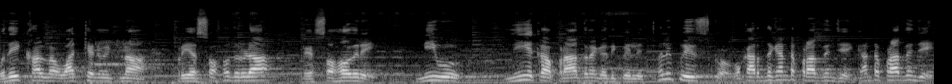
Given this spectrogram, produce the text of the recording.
ఉదయకాలం వాక్యాన్ని వింటున్న ప్రియ సహోదరుడా ప్రియ సహోదరి నీవు నీ యొక్క ప్రార్థన గదికి వెళ్ళి తలుపు వేసుకో. ఒక అర్ధ గంట ప్రార్థన చేయి. గంట ప్రార్థన చేయి.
